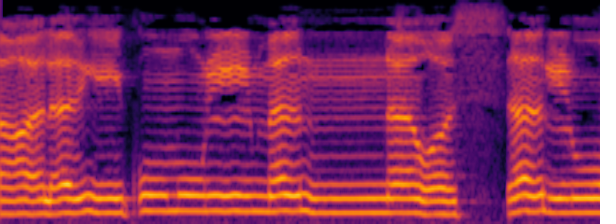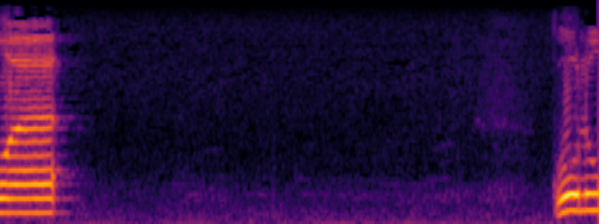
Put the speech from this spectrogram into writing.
عَلَيْكُمُ الْمَنَّ وَالسَّلْوَىٰ. كُلُوا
